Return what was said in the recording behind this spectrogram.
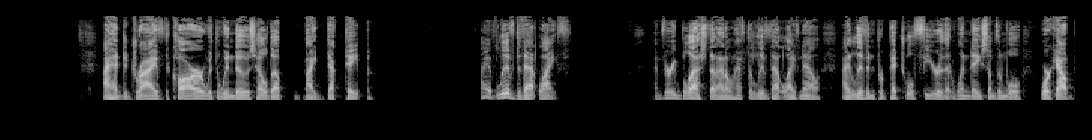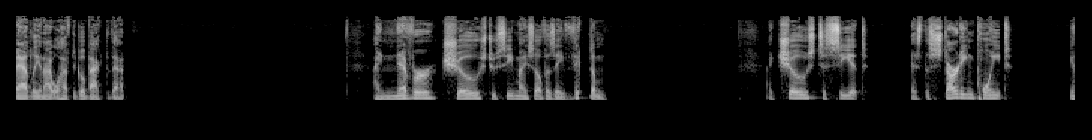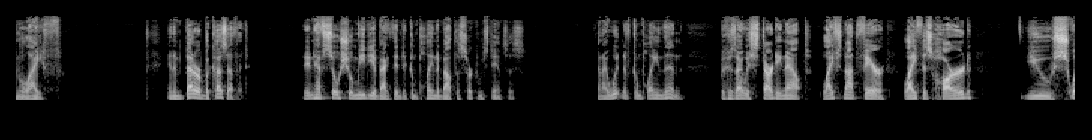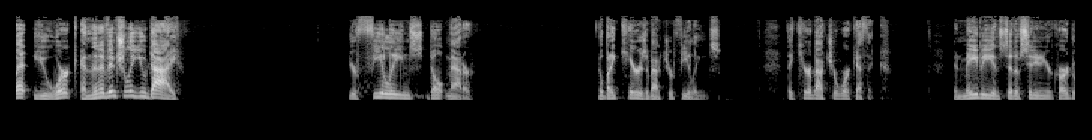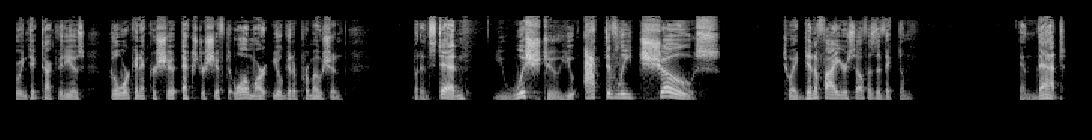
I had to drive the car with the windows held up by duct tape. I have lived that life. I'm very blessed that I don't have to live that life now. I live in perpetual fear that one day something will work out badly and I will have to go back to that. I never chose to see myself as a victim. I chose to see it as the starting point in life and I'm better because of it. I didn't have social media back then to complain about the circumstances. And I wouldn't have complained then because I was starting out. Life's not fair. Life is hard. You sweat, you work, and then eventually you die. Your feelings don't matter. Nobody cares about your feelings. They care about your work ethic. And maybe instead of sitting in your car doing TikTok videos, go work an extra shift at Walmart, you'll get a promotion. But instead, you wish to, you actively chose to identify yourself as a victim. And that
